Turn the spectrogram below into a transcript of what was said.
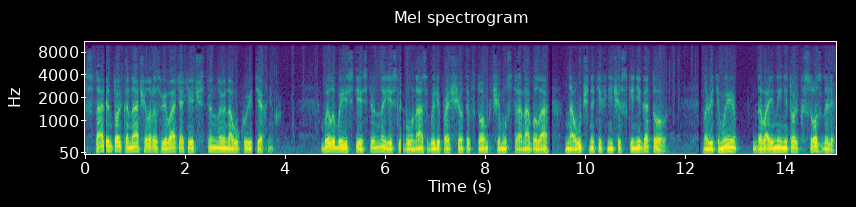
Сталин только начал развивать отечественную науку и технику. Было бы естественно, если бы у нас были просчеты в том, к чему страна была научно-технически не готова. Но ведь мы до войны не только создали,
